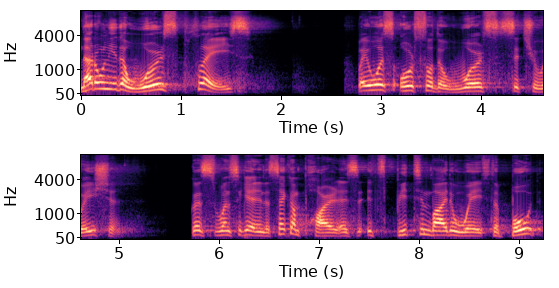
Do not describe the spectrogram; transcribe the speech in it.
Not only the worst place, but it was also the worst situation. Because once again, in the second part, it's, it's beaten by the waves. The boat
